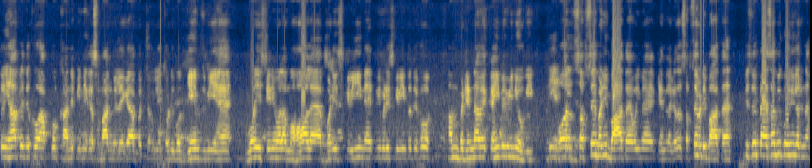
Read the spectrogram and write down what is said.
तो यहाँ पे देखो आपको खाने पीने का सामान मिलेगा, बच्चों के लिए थोड़ी बहुत गेम्स भी हैं, वही स्टेडियम वाला माहौल है, बड़ी स्क्रीन है, इतनी बड़ी स्क्रीन तो देखो हम बठिंडा में कहीं पे भी नहीं होगी। और सबसे बड़ी बात है वही मैं कहने लगा था सबसे बड़ी बात है इसमें पैसा भी कोई नहीं लगना।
